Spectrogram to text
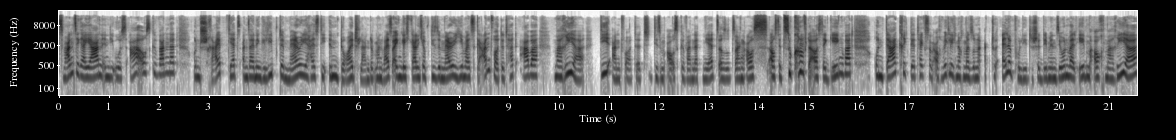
20er Jahren in die USA ausgewandert und schreibt jetzt an seine geliebte Mary, heißt die in Deutschland. Und man weiß eigentlich gar nicht, ob diese Mary jemals geantwortet hat, aber Maria, die antwortet diesem Ausgewanderten jetzt, also sozusagen aus, aus der Zukunft aus der Gegenwart. Und da kriegt der Text dann auch wirklich nochmal so eine aktuelle politische Dimension, weil eben auch Maria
